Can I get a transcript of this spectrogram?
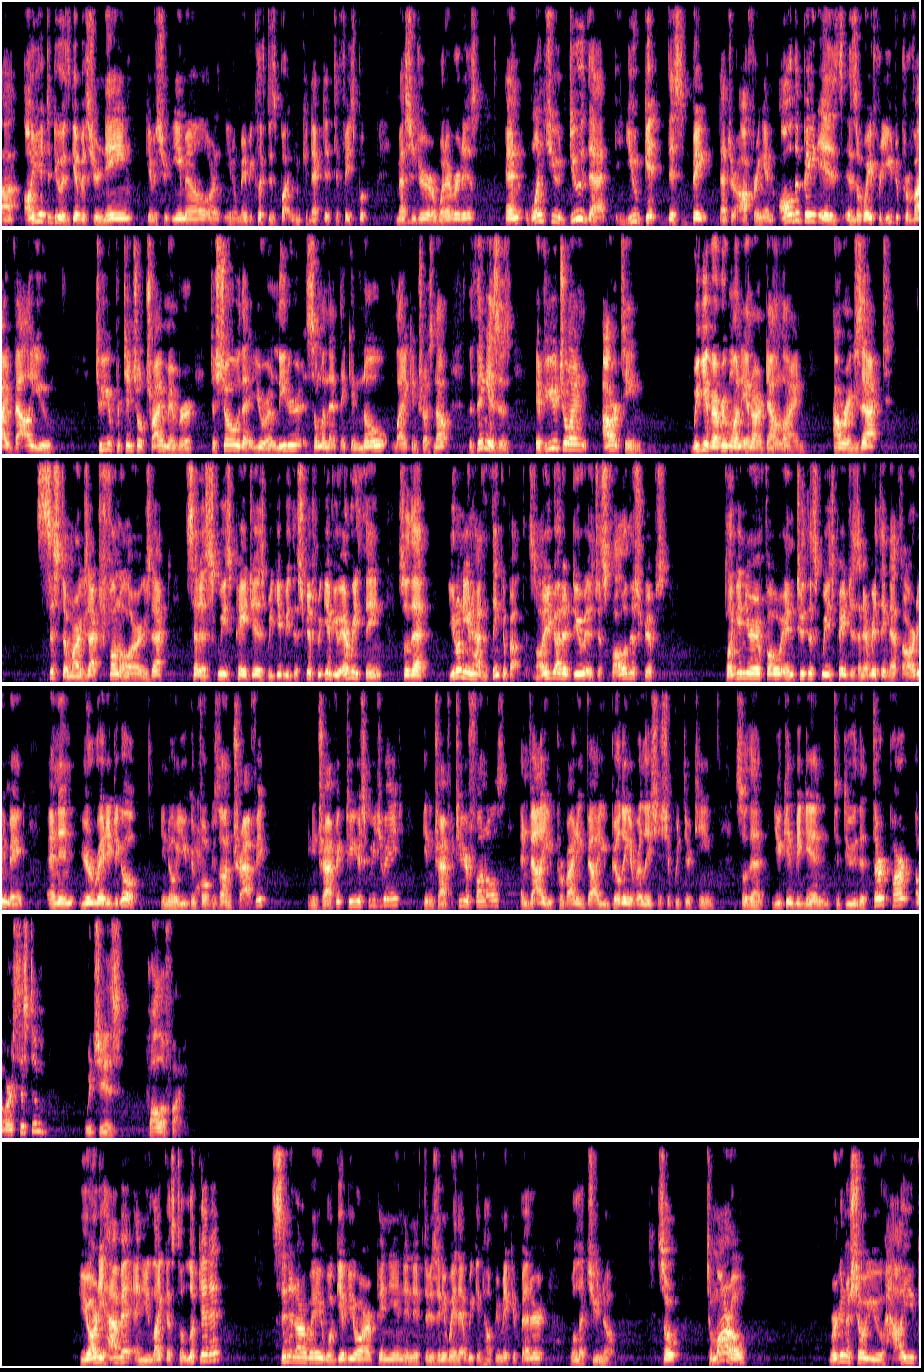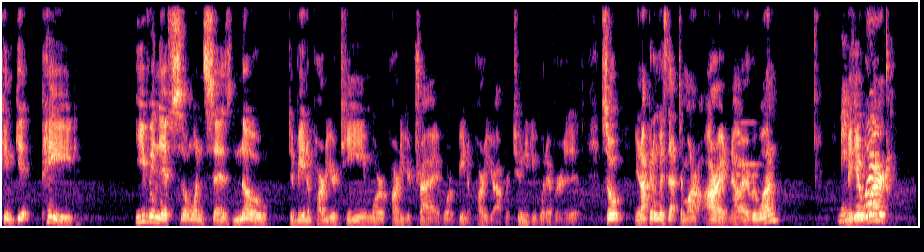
uh, all you have to do is give us your name, give us your email, or you know maybe click this button, connect it to Facebook Messenger or whatever it is, And once you do that, you get this bait that you're offering. And all the bait is is a way for you to provide value to your potential tribe member to show that you're a leader, someone that they can know, like, and trust. Now, the thing is, is if you join our team, we give everyone in our downline our exact system, our exact funnel, our exact set of squeeze pages. We give you the scripts, we give you everything so that you don't even have to think about this. All you got to do is just follow the scripts, plug in your info into the squeeze pages and everything that's already made, and then you're ready to go. You know, you can focus on traffic, getting traffic to your squeeze page, getting traffic to your funnels, and value, providing value, building a relationship with your team so that you can begin to do the third part of our system, which is qualifying. you already have it and you'd like us to look at it, send it our way. We'll give you our opinion, and if there's any way that we can help you make it better, we'll let you know. So, tomorrow, we're going to show you how you can get paid even if someone says no to being a part of your team or a part of your tribe or being a part of your opportunity, whatever it is. So, you're not going to miss that tomorrow. All right, now, everyone, Make, make it, work. work.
